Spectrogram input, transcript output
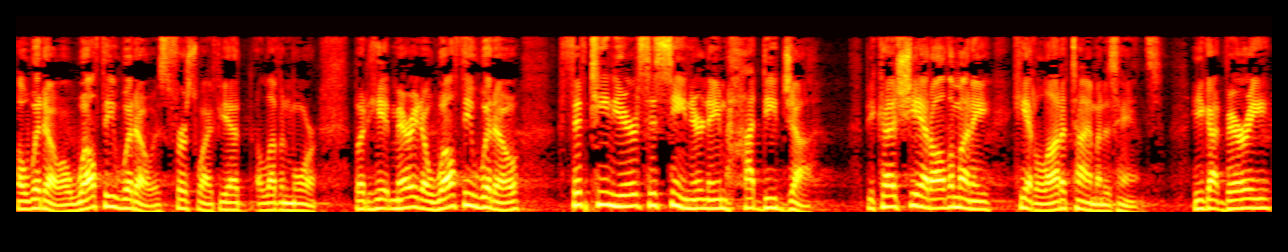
a widow, a wealthy widow, his first wife. He had 11 more. But he married a wealthy widow, 15 years his senior, named Khadijah. Because she had all the money, he had a lot of time on his hands. He got very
